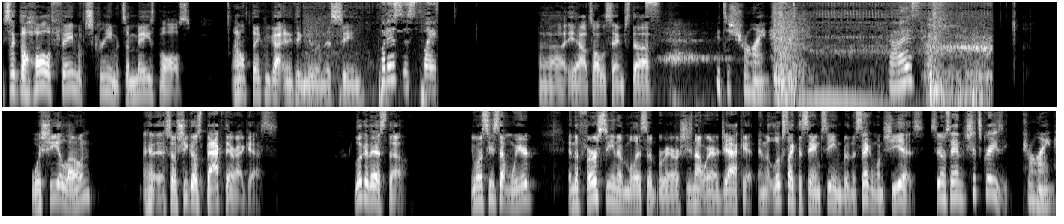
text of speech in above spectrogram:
It's like the Hall of Fame of Scream. It's amaze balls. I don't think we got anything new in this scene. What is this place? Uh, yeah, it's all the same stuff. It's a shrine. Guys? Was she alone? So she goes back there, I guess. Look at this, though. You want to see something weird? In the first scene of Melissa Barrera, she's not wearing a jacket, and it looks like the same scene, but in the second one, she is. See what I'm saying? Shit's crazy. Trying.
